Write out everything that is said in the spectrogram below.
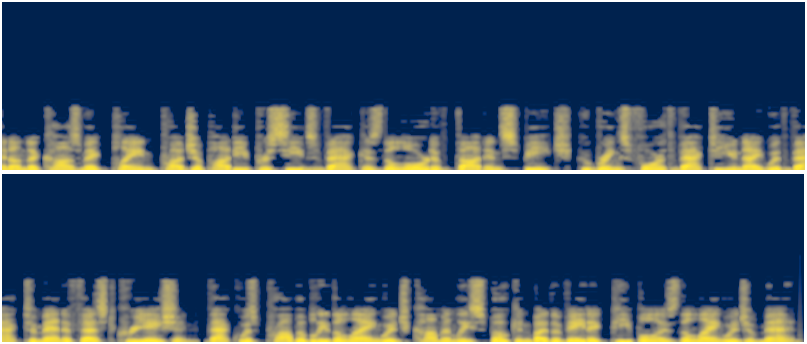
and on the cosmic plane Prajapati precedes Vak as the lord of thought and speech, who brings forth Vak to unite with Vak to manifest creation. Vak was probably the language commonly spoken by the Vedic people as the language of men.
